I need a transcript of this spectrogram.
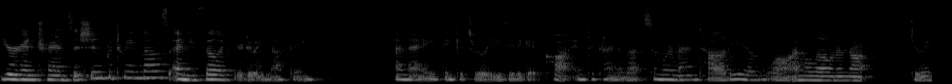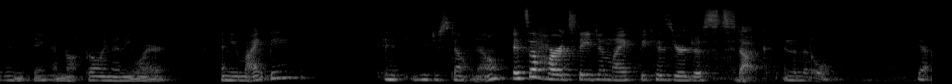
you're in transition between those, and you feel like you're doing nothing. And I think it's really easy to get caught into kind of that similar mentality of, well, I'm alone, I'm not doing anything. I'm not going anywhere. And you might be. It you just don't know. It's a hard stage in life because you're just stuck in the middle. Yeah.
